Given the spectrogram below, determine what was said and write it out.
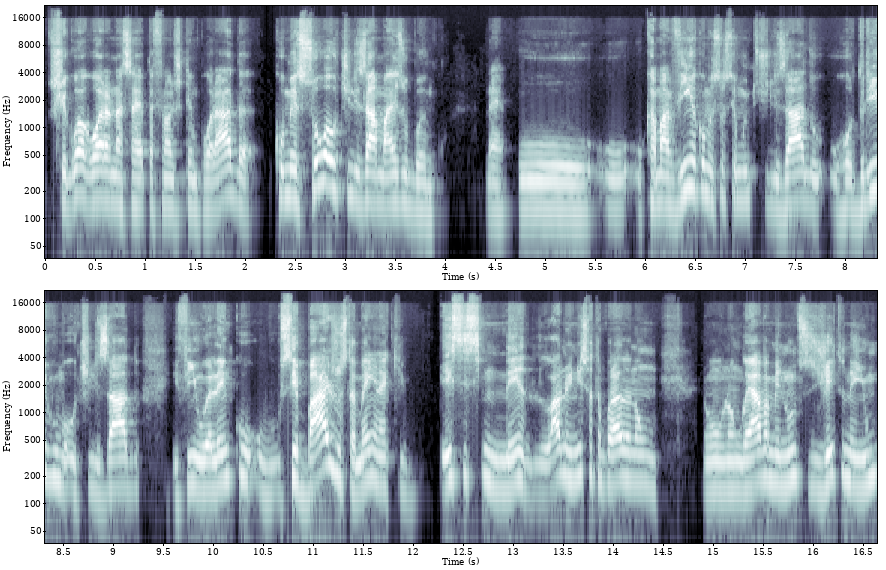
chegou agora nessa reta final de temporada, começou a utilizar mais o banco. Né? O, o, o, Camavinha começou a ser muito utilizado, o Rodrigo utilizado, enfim, o elenco, o Sebajos também, né? Que esse sim, né, lá no início da temporada não, não, não, ganhava minutos de jeito nenhum,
